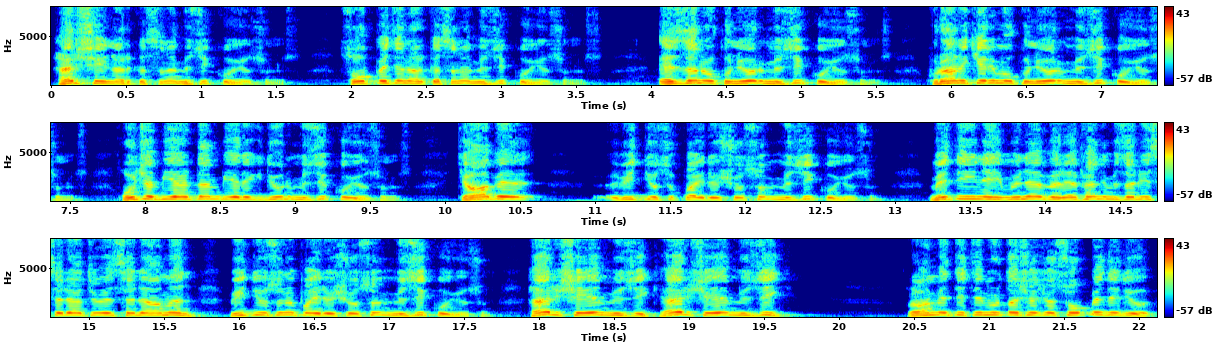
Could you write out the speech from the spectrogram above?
Her şeyin arkasına müzik koyuyorsunuz. Sohbetin arkasına müzik koyuyorsunuz. Ezan okunuyor, müzik koyuyorsunuz. Kur'an-ı Kerim okunuyor, müzik koyuyorsunuz. Hoca bir yerden bir yere gidiyor, müzik koyuyorsunuz. Kabe videosu paylaşıyorsun, müzik koyuyorsun. Medine-i Münevver Efendimiz Aleyhisselatü Vesselam'ın videosunu paylaşıyorsun, müzik koyuyorsun. Her şeye müzik, her şeye müzik. Rahmetli Timurtaş Hoca sohbet ediyor.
